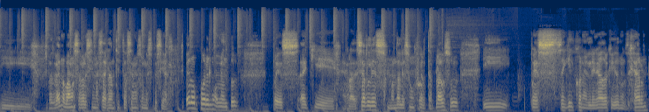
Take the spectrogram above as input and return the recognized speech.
Y pues bueno, vamos a ver si más adelantito hacemos un especial. Pero por el momento pues hay que agradecerles, mandarles un fuerte aplauso y pues seguir con el legado que ellos nos dejaron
